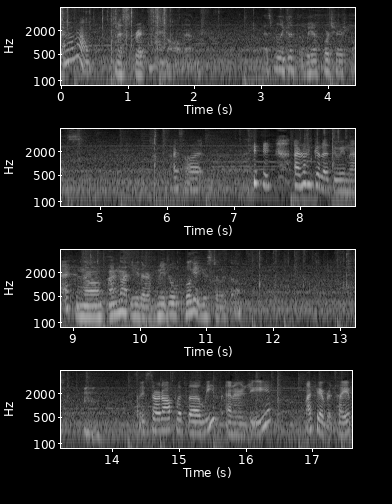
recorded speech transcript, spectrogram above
I don't know. Mesprit and all of them. That's really good though. We have four Cherish Balls. I saw it. I'm not good at doing that. No, I'm not either. Maybe we'll, we'll get used to it though. They start off with the Leaf Energy, my favorite type.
